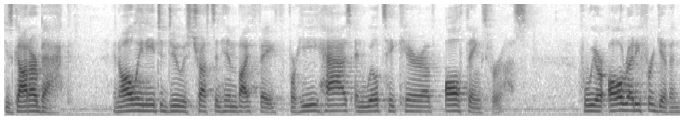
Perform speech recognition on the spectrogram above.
He's got our back. And all we need to do is trust in Him by faith, for He has and will take care of all things for us. For we are already forgiven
